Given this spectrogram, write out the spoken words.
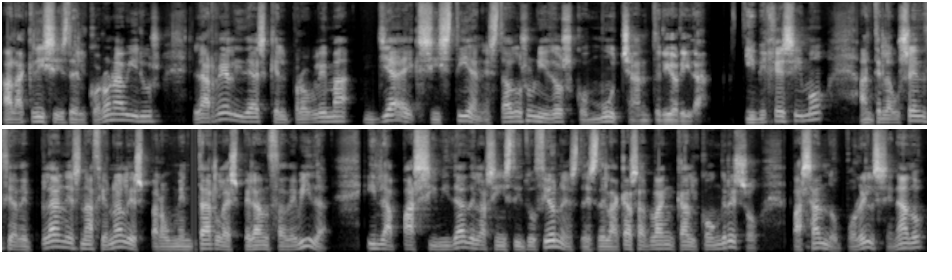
a la crisis del coronavirus, la realidad es que el problema ya existía en Estados Unidos con mucha anterioridad y vigésimo, ante la ausencia de planes nacionales para aumentar la esperanza de vida y la pasividad de las instituciones desde la Casa Blanca al Congreso, pasando por el Senado,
